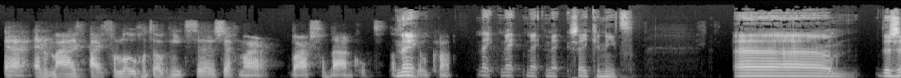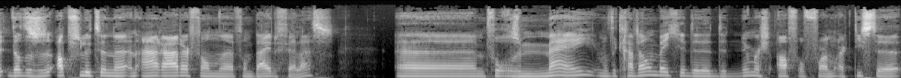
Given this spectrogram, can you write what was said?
Ja, en, maar hij, hij verloochent ook niet, eh, zeg maar, waar het vandaan komt. Dat Nee. vind ik heel knap. Nee, nee, nee, nee, zeker niet. Ehm, dus dat is absoluut een, eh, een aanrader van, eh, van beide fella's. Ehm, volgens mij, want ik ga wel een beetje de, de nummers af of van artiesten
